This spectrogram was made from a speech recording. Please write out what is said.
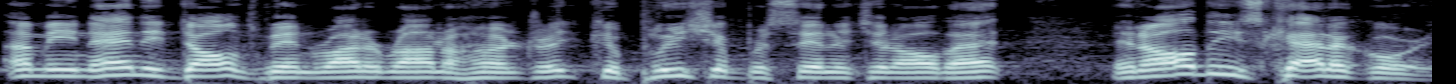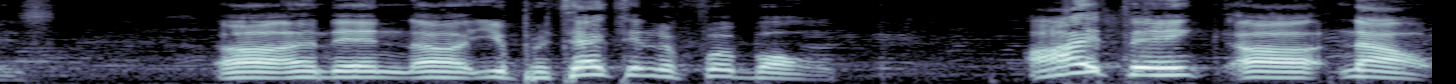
I mean, Andy Dalton's been right around 100, completion percentage and all that, in all these categories. Uh, and then uh, you're protecting the football. I think, uh, now,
